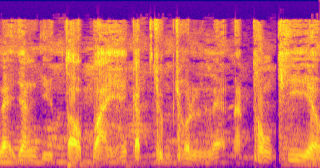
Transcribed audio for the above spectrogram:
และยั่งยืนต่อไปให้กับชุมชนและนักท่องเที่ยว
